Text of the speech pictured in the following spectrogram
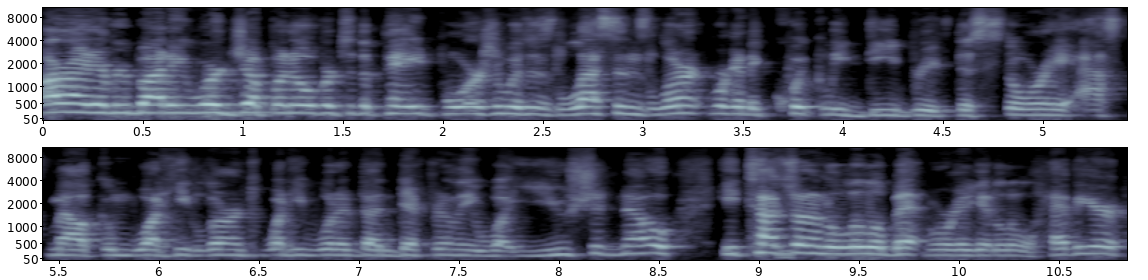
All right, everybody, we're jumping over to the paid portion with his lessons learned. We're going to quickly debrief this story, ask Malcolm what he learned, what he would have done differently, what you should know. He touched on it a little bit, but we're going to get a little heavier.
